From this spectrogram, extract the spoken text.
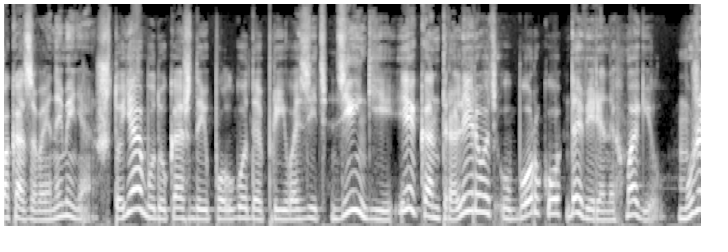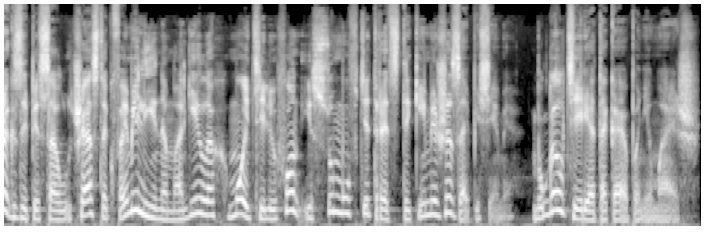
показывая на меня, что я буду каждые полгода привозить деньги и контролировать уборку доверенных могил. Мужик записал участок, фамилии на могилах, мой телефон и сумму в тетрадь с такими же записями. Бухгалтерия такая, понимаешь.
